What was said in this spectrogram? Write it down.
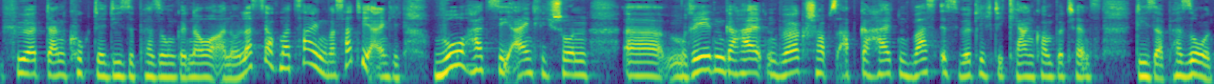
führt, dann guck dir diese Person genauer an und lass dir auch mal zeigen, was hat die eigentlich? Wo hat sie eigentlich schon äh, Reden gehalten, Workshops abgehalten? Was ist wirklich die Kernkompetenz dieser Person?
